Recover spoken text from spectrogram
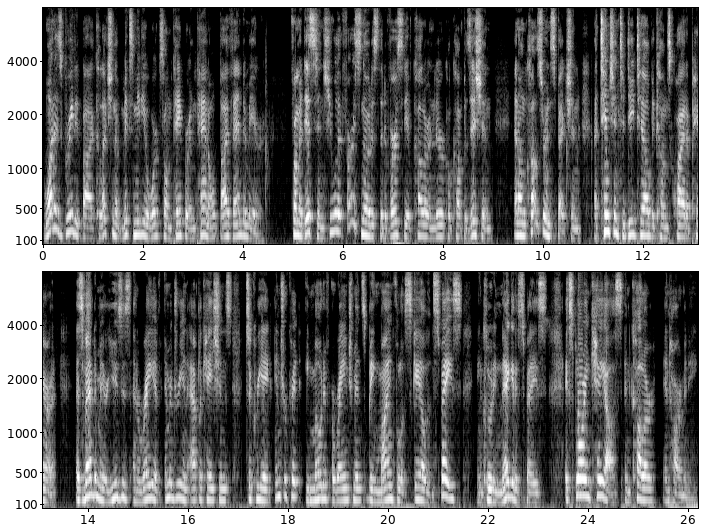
one is greeted by a collection of mixed media works on paper and panel by Vander Meer. From a distance, you will at first notice the diversity of color and lyrical composition, and on closer inspection, attention to detail becomes quite apparent as Vander Meer uses an array of imagery and applications to create intricate, emotive arrangements, being mindful of scale and space, including negative space, exploring chaos in color and harmony.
